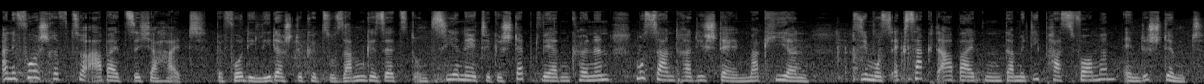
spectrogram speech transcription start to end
eine Vorschrift zur Arbeitssicherheit. Bevor die Lederstücke zusammengesetzt und Ziernähte gesteppt werden können, muss Sandra die Stellen markieren. Sie muss exakt arbeiten, damit die Passform am Ende stimmt.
